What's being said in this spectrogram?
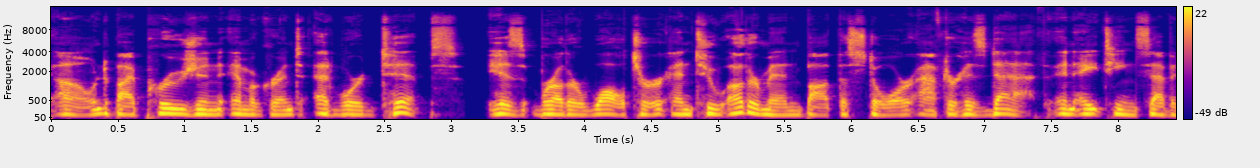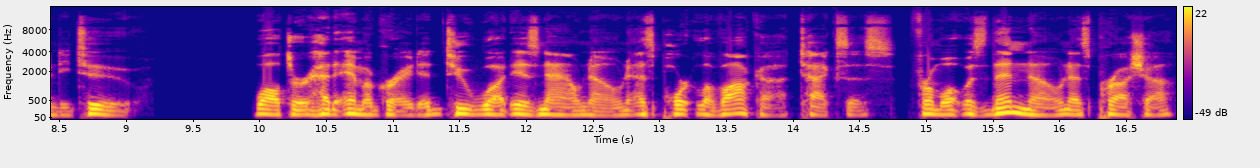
owned by Prussian immigrant Edward Tips, his brother Walter and two other men bought the store after his death in 1872. Walter had emigrated to what is now known as Port Lavaca, Texas, from what was then known as Prussia,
